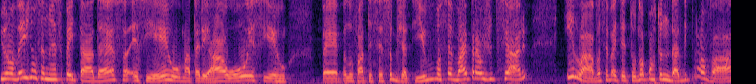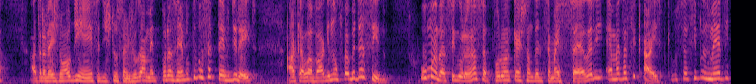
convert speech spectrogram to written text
e uma vez não sendo respeitada essa, esse erro material ou esse erro é, pelo fato de ser subjetivo, você vai para o judiciário e lá você vai ter toda a oportunidade de provar através de uma audiência de instrução e julgamento, por exemplo, que você teve direito àquela vaga e não foi obedecido. O mandado de segurança, por uma questão dele ser mais célere, é mais eficaz, porque você simplesmente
